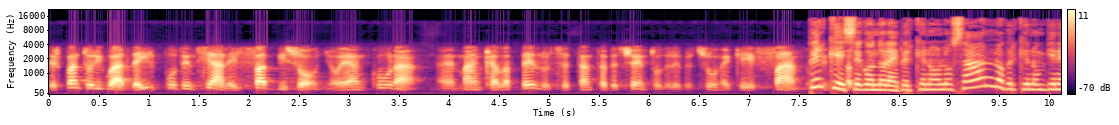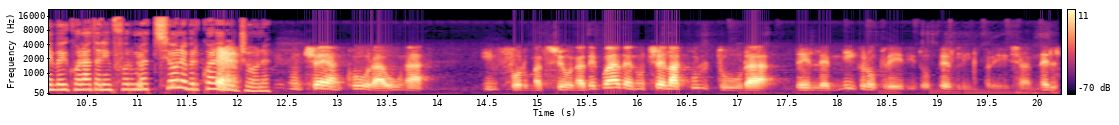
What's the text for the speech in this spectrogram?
per quanto riguarda il potenziale, il fabbisogno è ancora eh, manca all'appello il 70% delle persone che fanno. Perché senza... secondo lei? Perché non lo sanno? Perché non viene veicolata l'informazione? Per quale eh, ragione? Non c'è ancora una informazione adeguata e non c'è la cultura del microcredito per l'impresa, nel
